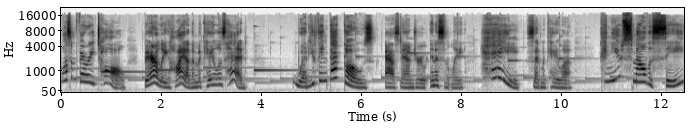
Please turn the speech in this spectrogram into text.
wasn't very tall, barely higher than McKayla's head. Where do you think that goes? asked Andrew innocently. Hey, said McKayla, can you smell the sea?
